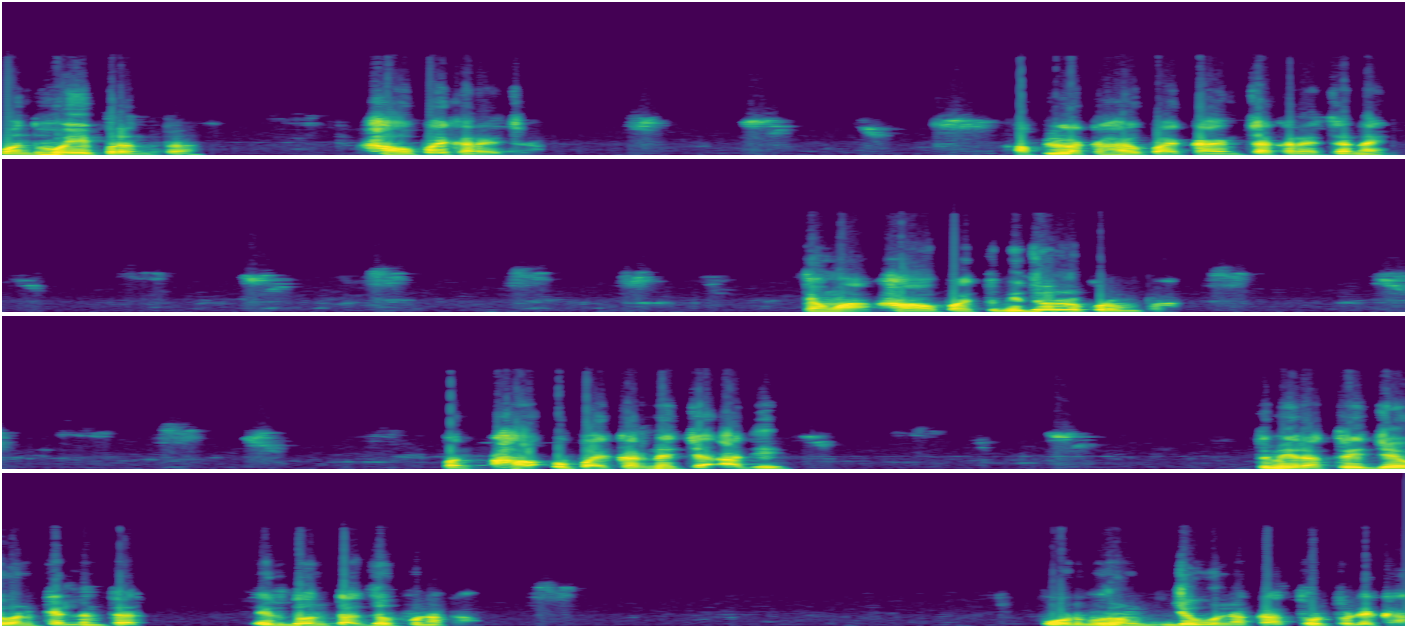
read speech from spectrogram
बंद होईपर्यंत हा उपाय करायचा. आपल्याला का हा उपाय कायमचा करायचा नाही. तेव्हा हा उपाय तुम्ही जरूर करून पहा. पण हा उपाय करण्याच्या आधी तुम्ही रात्री जेवण केल्यानंतर एक दोन तास झोपू नका. पोट भरून जेवू नका थोडे थोडे खा.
